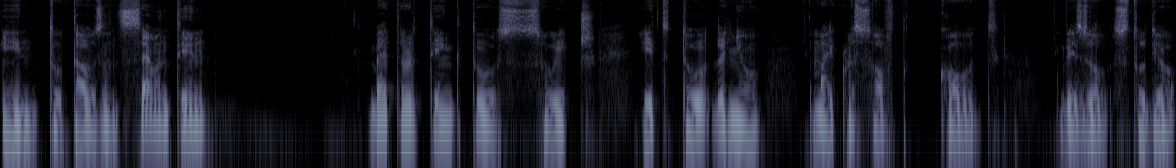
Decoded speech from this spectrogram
in 2017 better thing to switch it to the new Microsoft Code Visual Studio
